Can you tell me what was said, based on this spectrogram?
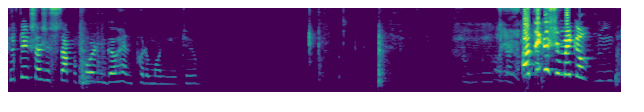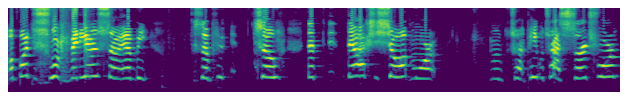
Who thinks I should stop recording and go ahead and put them on YouTube? I think I should make a, a bunch of short videos so it'll be so so that they'll actually show up more. when Try, people try to search for them,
